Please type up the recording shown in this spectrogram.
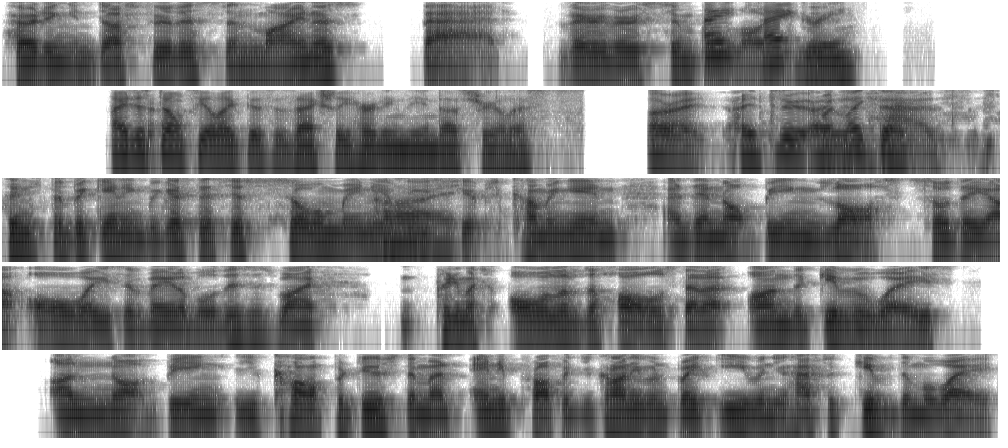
Hurting industrialists and miners, bad. Very, very simple I, logic. I agree. I just yeah. don't feel like this is actually hurting the industrialists. All right, I threw. But I like that has, since the beginning because there's just so many of All these right. ships coming in and they're not being lost, so they are always available. This is why pretty much all of the hulls that are on the giveaways are not being. You can't produce them at any profit. You can't even break even. You have to give them away,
